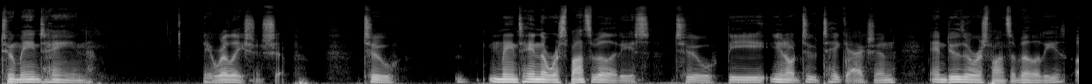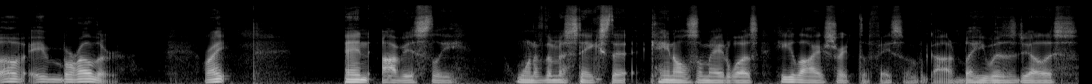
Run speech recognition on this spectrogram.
to maintain a relationship, to maintain the responsibilities, to be, you know, to take action and do the responsibilities of a brother, right? And obviously, one of the mistakes that Cain also made was he lied straight to the face of God, but he was jealous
